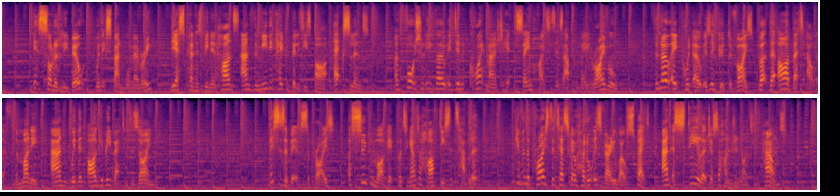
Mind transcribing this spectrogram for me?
It's solidly built, with expandable memory, the S Pen has been enhanced and the media capabilities are excellent. Unfortunately though, it didn't quite manage to hit the same heights as its Apple-made rival. The Note 8.0 is a good device, but there are better out there for the money, and with an arguably better design. This is a bit of a surprise, a supermarket putting out a half-decent tablet? Given the price, the Tesco Hudl is very well spec'd, and a steal at just £119.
